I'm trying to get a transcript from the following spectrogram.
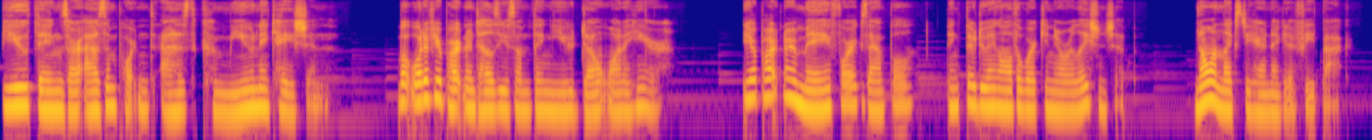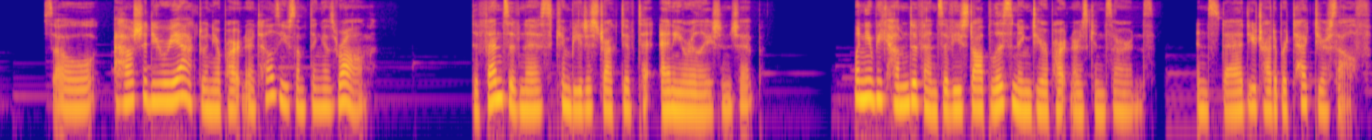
Few things are as important as communication. But what if your partner tells you something you don't wanna hear? Your partner may, for example, think they're doing all the work in your relationship. No one likes to hear negative feedback. So how should you react when your partner tells you something is wrong? Defensiveness can be destructive to any relationship. When you become defensive, you stop listening to your partner's concerns. Instead, you try to protect yourself.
